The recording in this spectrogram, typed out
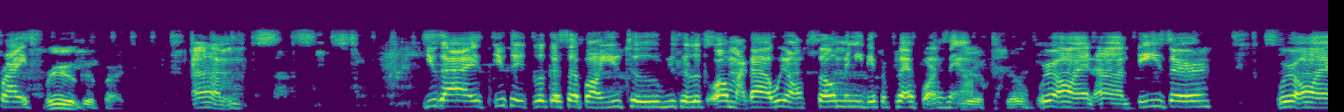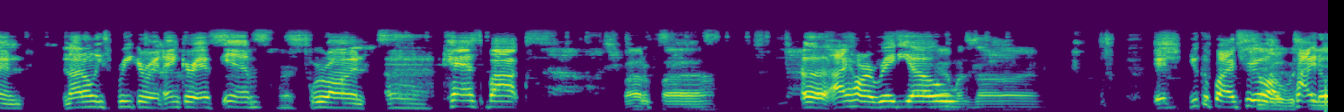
price. Real good price. Um, you guys, you could look us up on YouTube. You could look. Oh my God, we're on so many different platforms now. Yeah, sure. We're on um, Deezer. We're on not only Spreaker and Anchor FM. Right. We're on uh, Castbox, Spotify, uh, iHeartRadio. Amazon, And you can find Trill on Tidal.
